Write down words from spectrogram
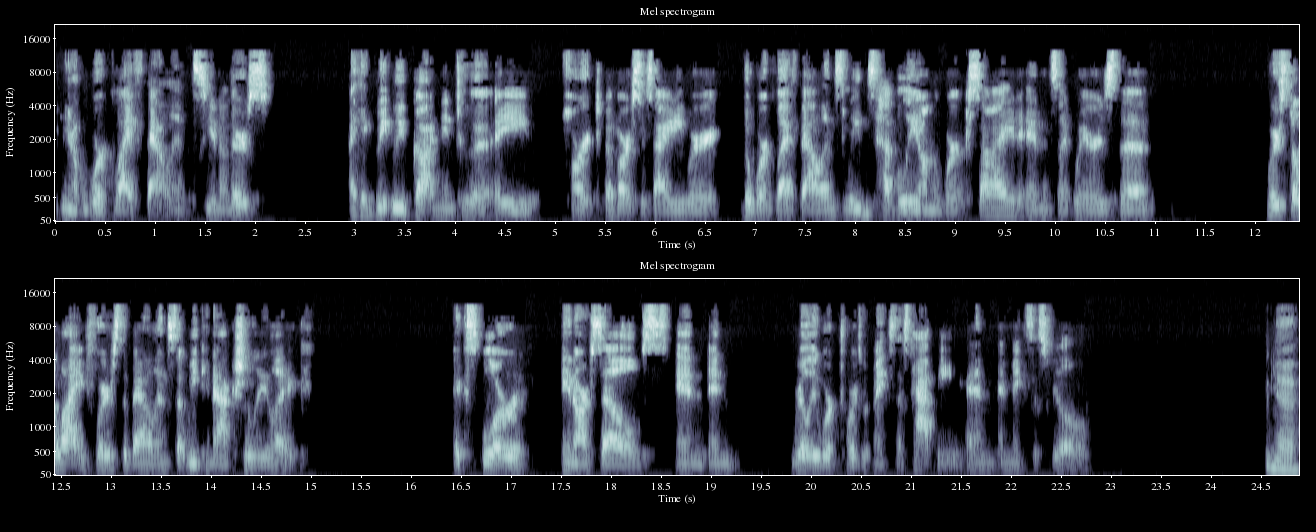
you know work life balance you know there's i think we, we've gotten into a, a part of our society where the work life balance leans heavily on the work side and it's like where's the where's the life? Where's the balance that we can actually like explore in ourselves and and really work towards what makes us happy and and makes us feel yeah.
